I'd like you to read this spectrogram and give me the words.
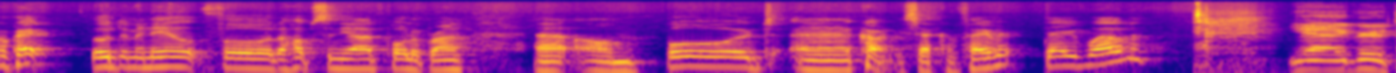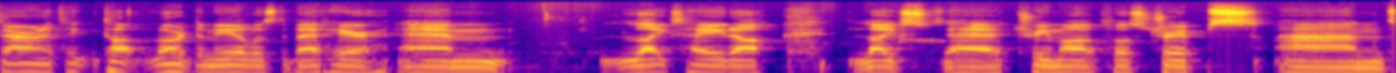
Okay, Lord du Mesnil for the Hobson Yard, Paul O'Brien uh, on board. Uh, currently second favourite, Dave Weldon. Yeah, I agree with Darren. I think thought Lord du Mesnil was the bet here. Um, likes Haydock, likes uh, three mile plus trips, and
